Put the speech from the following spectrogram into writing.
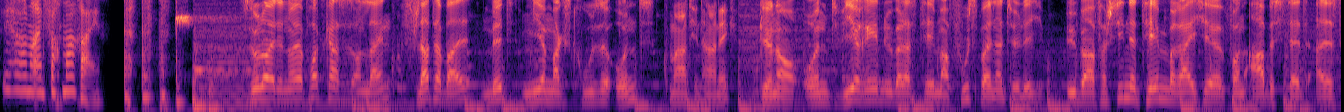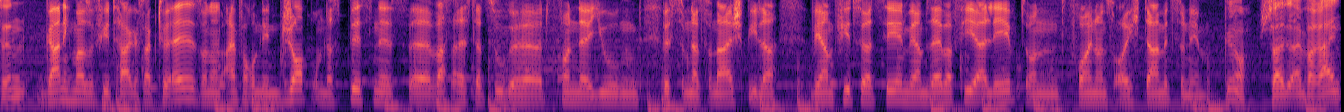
wir hören einfach mal rein. So Leute, neuer Podcast ist online. Flatterball mit mir, Max Kruse und Martin Harnik. Genau, und wir reden über das Thema Fußball natürlich. Über verschiedene Themenbereiche von A bis Z, alles drin. Gar nicht mal so viel tagesaktuell, sondern einfach um den Job, um das Business, äh, was alles dazugehört, von der Jugend bis zum Nationalspieler. Wir haben viel zu erzählen, wir haben selber viel erlebt und freuen uns, euch da mitzunehmen. Genau, schaltet einfach rein.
